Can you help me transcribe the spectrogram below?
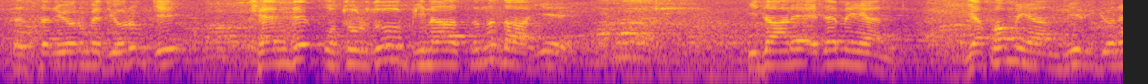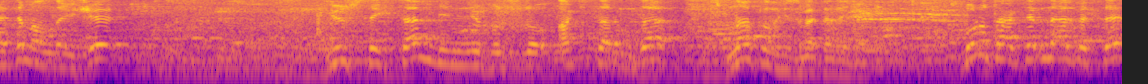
sesleniyorum ve diyorum ki kendi oturduğu binasını dahi idare edemeyen, yapamayan bir yönetim anlayışı 180 bin nüfuslu Akhisar'ımıza nasıl hizmet edecek? Bunun takdirini elbette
